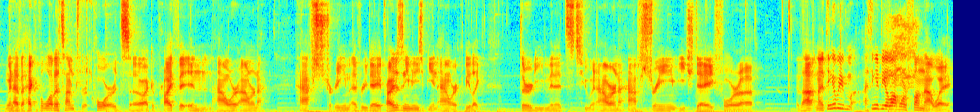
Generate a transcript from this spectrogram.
I'm gonna have a heck of a lot of time to record, so I could probably fit in an hour, hour and a half stream every day. It probably doesn't even need to be an hour. It could be like 30 minutes to an hour and a half stream each day for uh, that, and I think it'd be I think it'd be a lot more fun that way.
